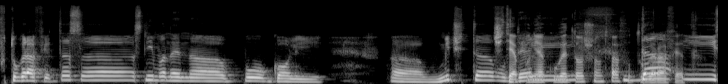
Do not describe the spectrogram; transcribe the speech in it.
фотографията са снимане на полуголи момичета, Че модели. Тя понякога е точно това фотографията. Да, и,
